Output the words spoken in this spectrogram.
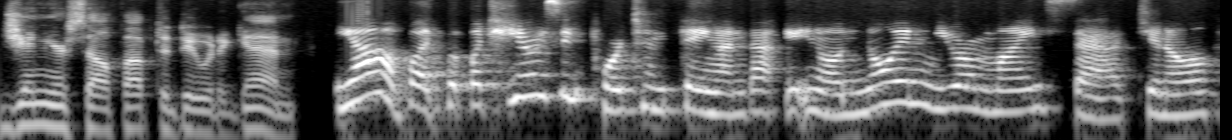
gin yourself up to do it again yeah but, but but here's important thing and that you know knowing your mindset you know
